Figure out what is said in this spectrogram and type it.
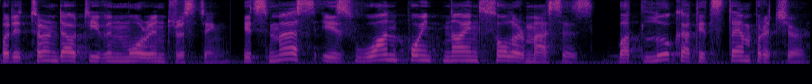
but it turned out even more interesting. Its mass is 1.9 solar masses, but look at its temperature,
